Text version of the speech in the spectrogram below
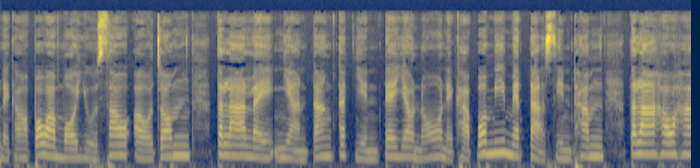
เนี่ยค่ะเพราะว่ามออยู่เศร้าเอาจอม ตลาไหลหยานตั้งกัดเย็นแต่เย้านอเนี่ยค่ะป้อมีเมตตาศีลธรรม ตลาเฮาหา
